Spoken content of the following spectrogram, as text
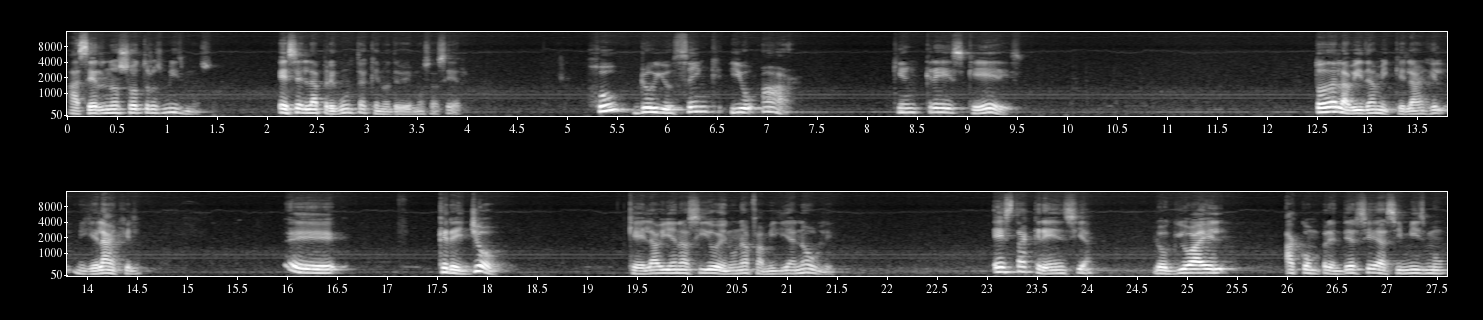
a ser nosotros mismos. Esa es la pregunta que nos debemos hacer. Who do you think you are? ¿Quién crees que eres? Toda la vida Miguel Ángel, Miguel Ángel eh, creyó que él había nacido en una familia noble. Esta creencia lo guió a él a comprenderse a sí mismo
